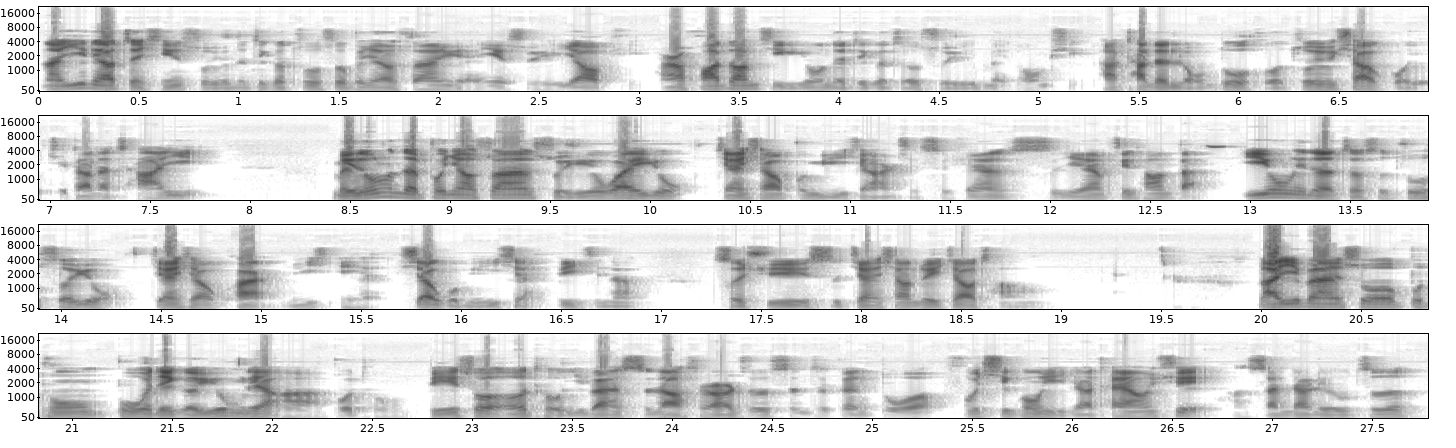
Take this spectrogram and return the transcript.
那医疗整形所用的这个注射玻尿酸原液属于药品，而化妆品用的这个则属于美容品啊，它的浓度和作用效果有极大的差异。美容类的玻尿酸属于外用，见效不明显，而且持续时间非常短；医用类的则是注射用，见效快，明显效果明显，并且呢持续时间相对较长。那一般说，不同部位的一个用量啊不同，比如说额头一般四到十二支，甚至更多；夫妻宫也叫太阳穴啊三到六支；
